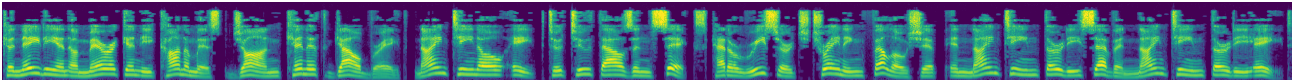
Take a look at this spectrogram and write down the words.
Canadian-American economist John Kenneth Galbraith (1908–2006) had a research training fellowship in 1937–1938.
